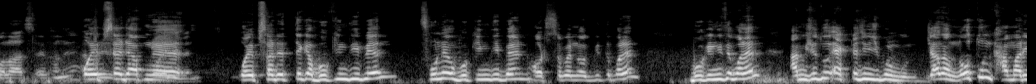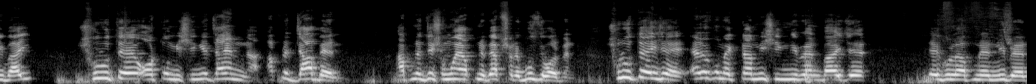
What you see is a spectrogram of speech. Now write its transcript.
বলা আছে ওখানে ওয়েবসাইটে আপনি ওয়েবসাইটের থেকে বুকিং দিবেন ফোনেও বুকিং দিবেন হোয়াটসঅ্যাপে নক দিতে পারেন বুকিং দিতে পারেন। আমি শুধু একটা জিনিস বলব যারা নতুন খামারি ভাই শুরুতে অটো মিশিংয়ে যায়েন না আপনি যাবেন আপনি যে সময় আপনি ব্যবসাটা বুঝতে পারবেন। শুরুতে এই যে এরকম একটা মিশিং নিবেন বা এই যে এগুলো আপনি নিবেন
